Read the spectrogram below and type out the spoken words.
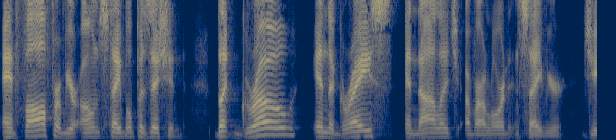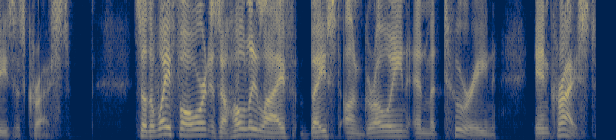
and fall from your own stable position, but grow in the grace and knowledge of our Lord and Savior, Jesus Christ. So the way forward is a holy life based on growing and maturing in Christ.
